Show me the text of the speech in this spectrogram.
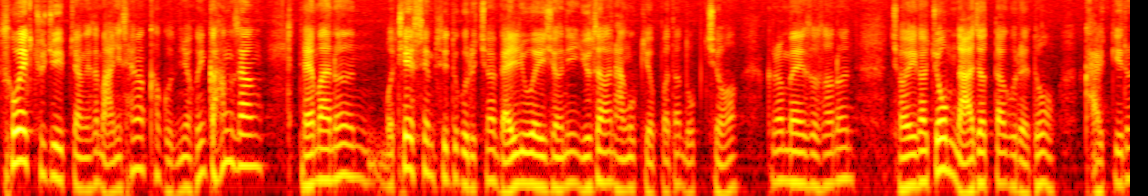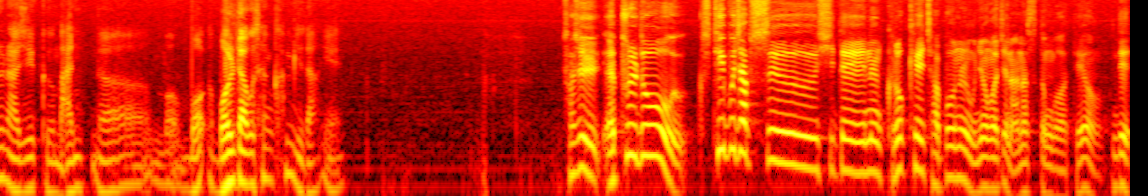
소액 주주 입장에서 많이 생각하거든요. 그러니까 항상 대만은 뭐 TSMC도 그렇지만 valuation이 유사한 한국 기업보다 높죠. 그런 면에 있어서는 저희가 좀 낮았다고 그래도 갈 길은 아직 그 만 어, 뭐, 뭐 멀다고 생각합니다. 예. 사실 애플도 스티브 잡스 시대에는 그렇게 자본을 운영하진 않았었던 것 같아요. 근데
